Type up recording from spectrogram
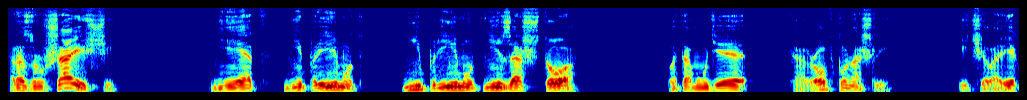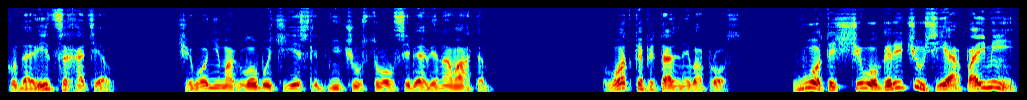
разрушающий? Нет, не примут, не примут ни за что, потому где Коробку нашли. И человек удавиться хотел, чего не могло быть, если б не чувствовал себя виноватым. Вот капитальный вопрос. Вот из чего горячусь я, пойми.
